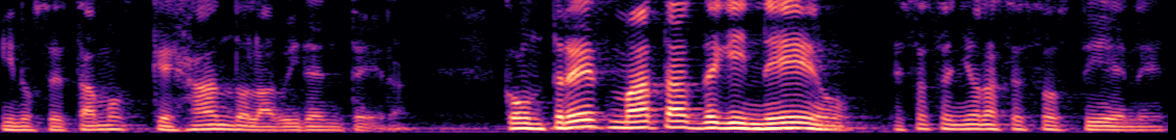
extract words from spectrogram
y nos estamos quejando la vida entera. Con tres matas de guineo, esa señora se sostiene.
